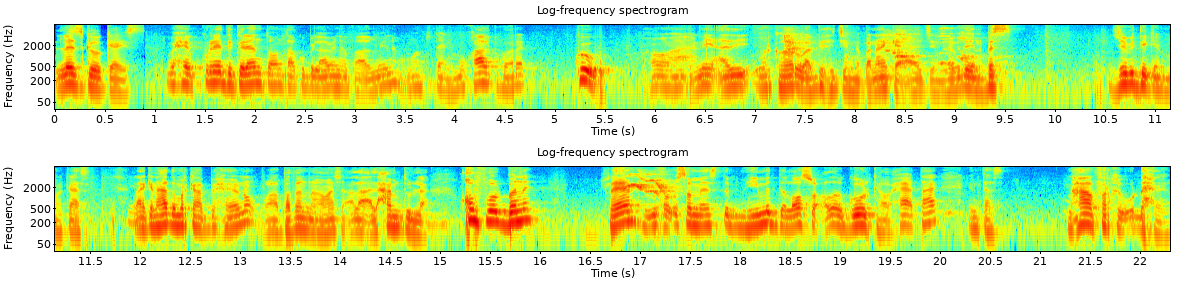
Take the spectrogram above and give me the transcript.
Let's go guys. Waxay ku reed gareen doontaa ku bilaabina faalmiina one to muuqaalka hore. Kow muxuu ahaa ani adi marka hore waa bixi jirna banaanka aadjirna labadeena bas. Jabi degan markaas. Laakiin hadda markaa baxeeno waa badanaa maasha allah alxamdulilah qof walbane reer wuxuu u samaysta muhiimadda loo socdo goolka waxay tahay intaas. Maxaa farqiga u dhexeeya?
